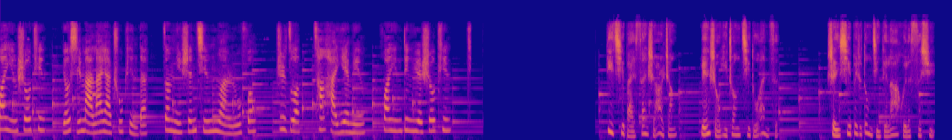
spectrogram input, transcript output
欢迎收听由喜马拉雅出品的《赠你深情暖如风》，制作沧海夜明。欢迎订阅收听。第七百三十二章，联手一桩缉毒案子。沈西被这动静给拉回了思绪，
